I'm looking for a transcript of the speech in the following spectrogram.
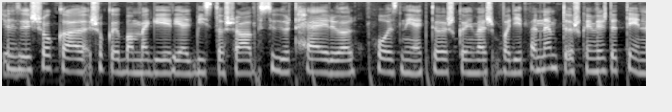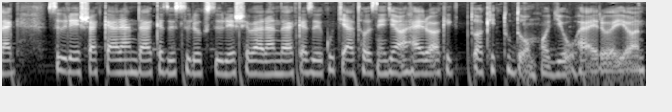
Ez sokkal, sokkal jobban megéri egy biztosabb, szűrt helyről hozni egy törzskönyves, vagy éppen nem törzskönyves, de tényleg szűrésekkel rendelkező, szülők szűrésével rendelkező kutyát hozni egy olyan helyről, aki, aki tudom, hogy jó helyről jön,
